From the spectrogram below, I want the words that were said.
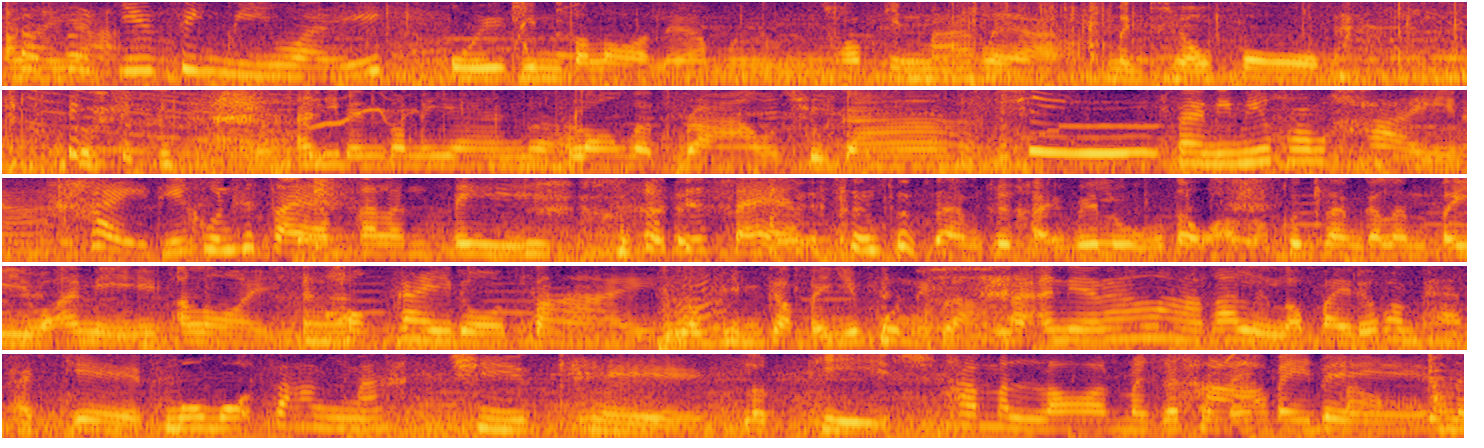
อะไรเคยอะกินสิ่งนี้ไว้ อุ้ยกินตลอดเลยอะมึงชอบกินมากเลยอะเหมือนเคี้ยวโฟม อันนี้เป็นก็ไม่แย่งด้วยลองแบบบราวน์ชูการ์ชิงแต่อันนี้มีความไข่นะ ไข่ที่คุณแซมการันตีเขาชื่อแซม ซึ่งคุณแซมคือใครไม่รู้แต่ว่าคุณแซมการันตีว่าอันนี้อร่อยเออฮอกไกโดสไตล์เราบินกลับไปญี่ปุ่นอีกแล้ว แต่อันเนี้ยน่ารักอะหรือเราไปด้วยความแพ้แพ็กเกจโมโมะจังนะชีสเค้กรสพีชถ้ามันรอดมันก็จะได้ half ไปต่อ bake อะไร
